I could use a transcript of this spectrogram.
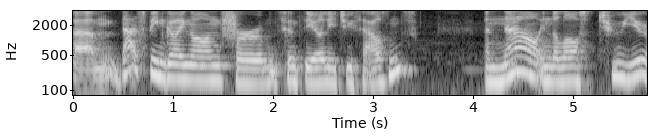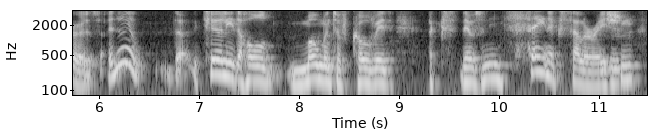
um, that's been going on for since the early 2000s. And now, in the last two years, I don't know, the, clearly the whole moment of COVID, there was an insane acceleration mm-hmm.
